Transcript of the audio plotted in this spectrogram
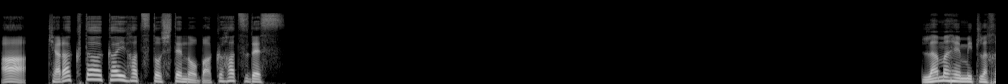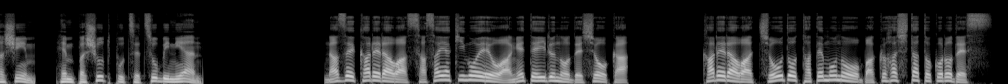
ああキャラクター開発としての爆発です למה הם מתלחשים? הם פשוט פוצצו בניין. なぜ彼らはささやき声を上げているのでしょうか？彼らはちょうど建物を爆破したところです。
